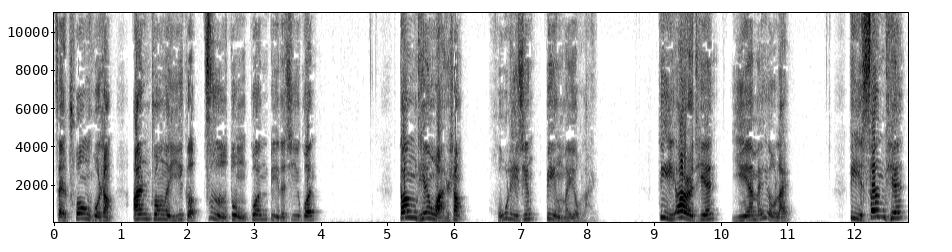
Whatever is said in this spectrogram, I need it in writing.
在窗户上安装了一个自动关闭的机关。当天晚上，狐狸精并没有来，第二天也没有来，第三天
